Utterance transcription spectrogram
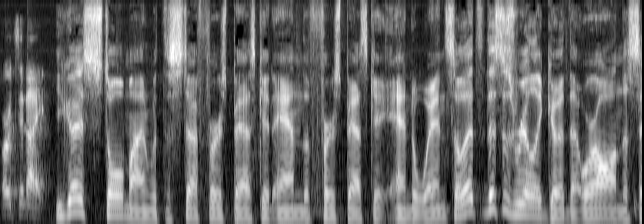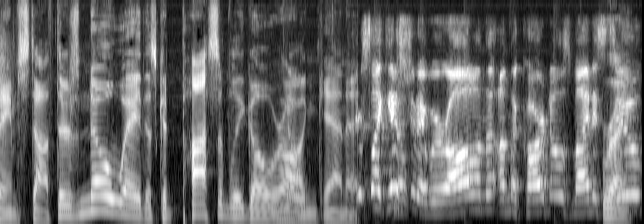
or tonight? You guys stole mine with the Steph first basket and the first basket and a win. So that's this is really good that we're all on the same stuff. There's no way this could possibly go wrong, can it? Just like yesterday, we were all on the on the Cardinals minus Right. two.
